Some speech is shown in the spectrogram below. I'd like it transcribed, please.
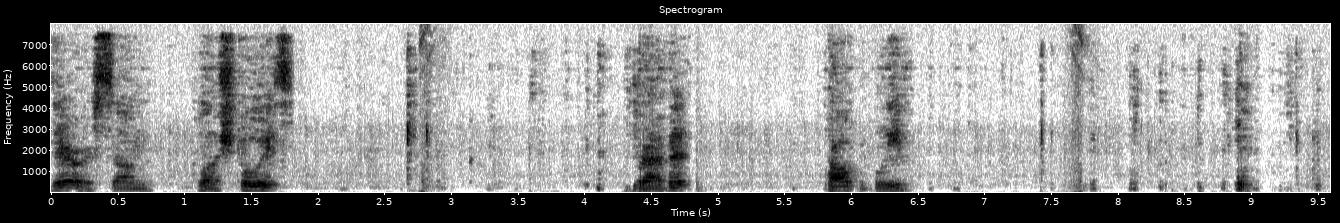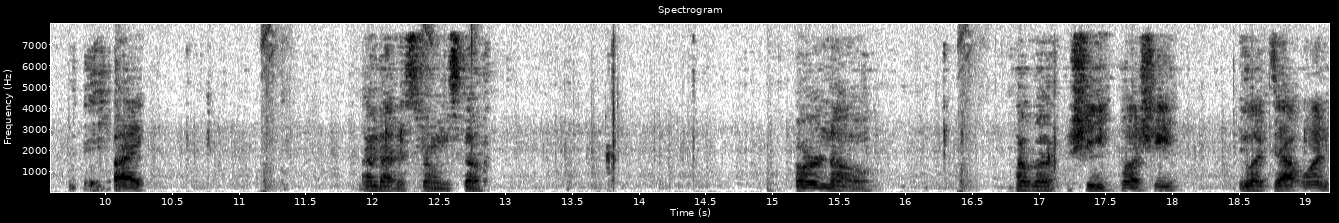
there are some plush toys. Rabbit? Probably. I. I'm bad at throwing stuff. Or no. How about sheep plushie? You like that one?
